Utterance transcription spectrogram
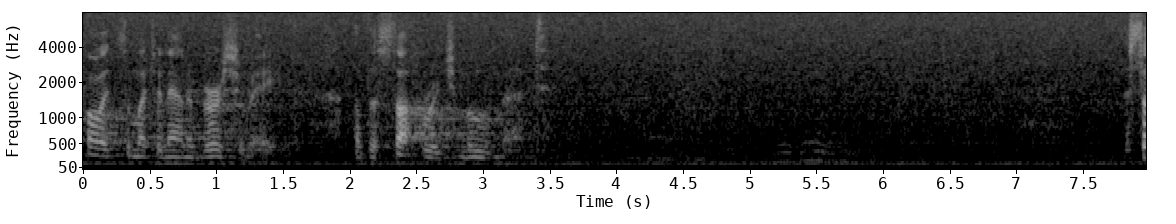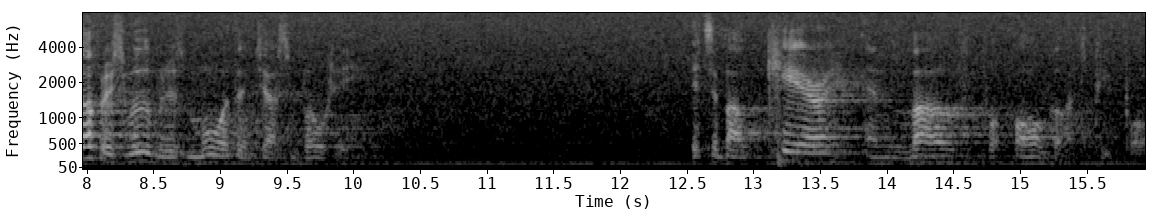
call it so much an anniversary, of the suffrage movement. The suffrage movement is more than just voting. It's about care and love for all God's people.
